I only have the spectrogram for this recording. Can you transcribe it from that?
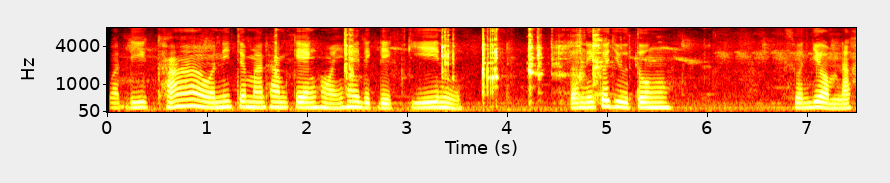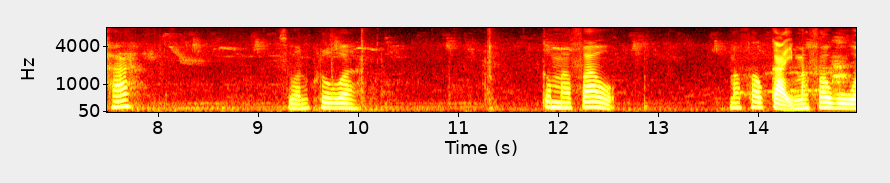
สวัสดีค่ะ วันนี้จะมาทำแกงหอยให้เด็กๆกิน ตอนนี้ก็อยู่ตรงสวนหย่อมนะคะ สวนครัว ก็มาเฝ้า มาเฝ้าไก่มาเฝ้าวัว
